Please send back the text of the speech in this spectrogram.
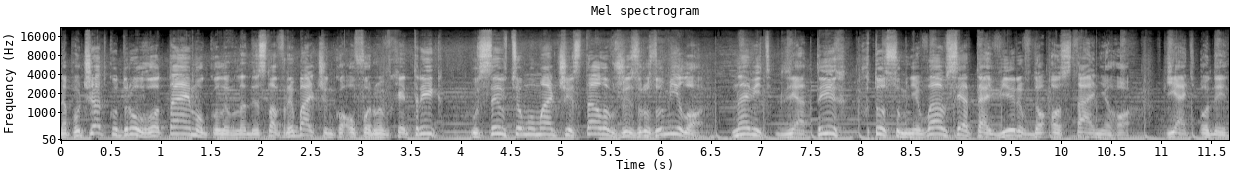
На початку другого тайму, коли Владислав Рибальченко оформив хет-трик, усе в цьому матчі стало вже зрозуміло, навіть для тих, хто сумнівався та вірив до останнього. 5-1.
